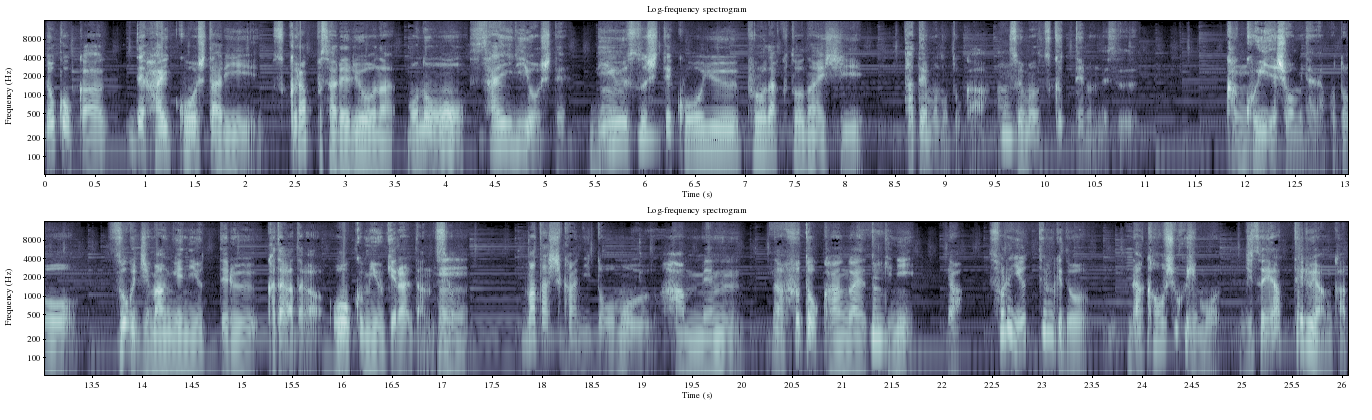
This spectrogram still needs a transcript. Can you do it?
どこかで廃校したり、スクラップされるようなものを再利用して、リユースしてこういうプロダクトないし、建物とか、うんそういうものを作ってるんです。かっこいいでしょみたいなことを、すごく自慢げに言ってる方々が多く見受けられたんですよ。うん。まあ確かにと思う反面、ふと考えたときに、いや、それ言ってるけど、中尾食品も実はやってるやんか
